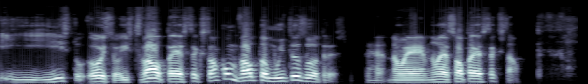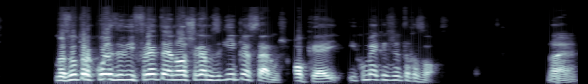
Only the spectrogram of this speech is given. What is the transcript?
e, isto, ouçam, isto vale para esta questão como vale para muitas outras. Não é, não é só para esta questão. Mas outra coisa diferente é nós chegarmos aqui e pensarmos, ok, e como é que a gente resolve? Não é?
